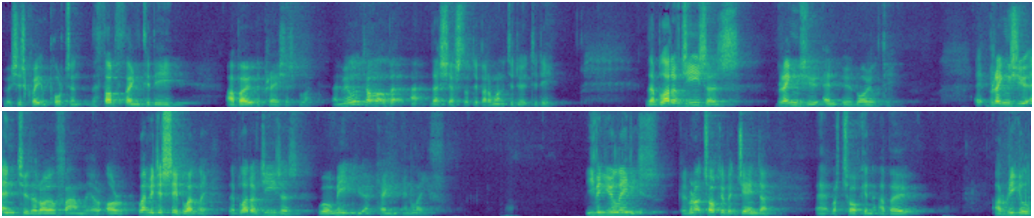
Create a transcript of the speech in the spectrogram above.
which is quite important. The third thing today about the precious blood. And we looked a little bit at this yesterday, but I wanted to do it today. The blood of Jesus brings you into royalty. It brings you into the royal family. Or, or let me just say bluntly, the blood of Jesus will make you a king in life. Even you ladies, because we're not talking about gender, uh, we're talking about a regal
